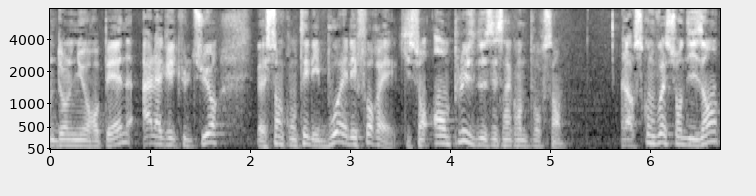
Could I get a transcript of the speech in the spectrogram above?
dans l'Union européenne à l'agriculture, euh, sans compter les bois et les forêts, qui sont en plus de ces 50%. Alors, ce qu'on voit sur 10 ans,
